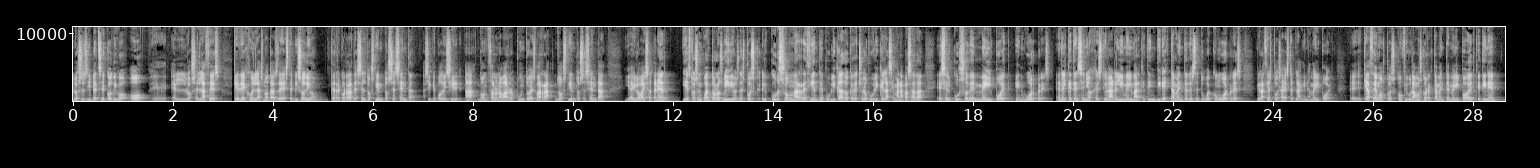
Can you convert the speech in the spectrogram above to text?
los snippets de código o eh, en los enlaces que dejo en las notas de este episodio, que recordad es el 260, así que podéis ir a gonzalonavarro.es barra 260 y ahí lo vais a tener. Y esto es en cuanto a los vídeos. Después, el curso más reciente publicado, que de hecho lo publiqué la semana pasada, es el curso de MailPoet en WordPress, en el que te enseño a gestionar el email marketing directamente desde tu web con WordPress, gracias pues a este plugin, a MailPoet. Eh, ¿Qué hacemos? Pues configuramos correctamente MailPoet, que tiene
